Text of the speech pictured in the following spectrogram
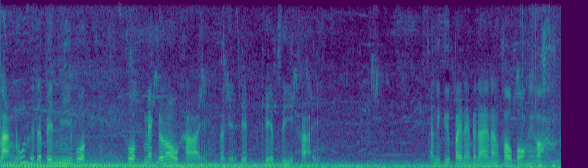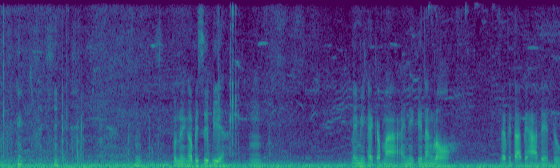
หลังๆนู้นก็จะเป็นมีพวก พวกแมคโดนัลล์ขาย แล้วก็ F KFC ขาย อันนี้คือไปไหนไม่ได้นั่งเฝ้าของให้เขา คนหนึ่งเขาไปซื้อเบียร์ไม่มีใครกลับมาอ้นี่คือนั่งรอ แล้วพี่ต่ายไปหาเดินดู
